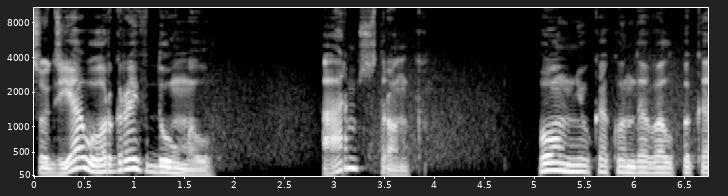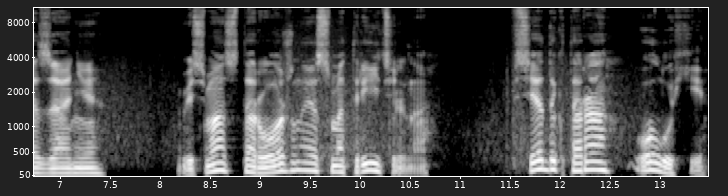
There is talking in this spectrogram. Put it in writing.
Судья Уоргрейв думал. Армстронг? Помню, как он давал показания. Весьма осторожно и осмотрительно. Все доктора — олухи,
